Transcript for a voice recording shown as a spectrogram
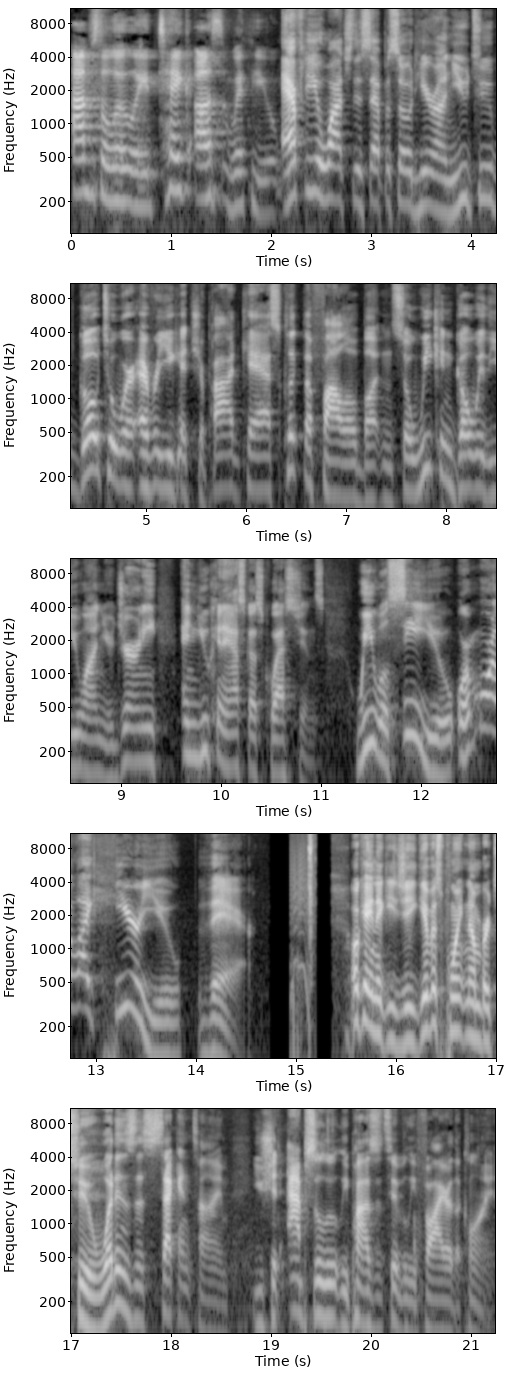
Absolutely. Take us with you. After you watch this episode here on YouTube, go to wherever you get your podcast, click the follow button so we can go with you on your journey and you can ask us questions. We will see you, or more like hear you, there. Okay, Nikki G, give us point number two. What is the second time you should absolutely positively fire the client?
